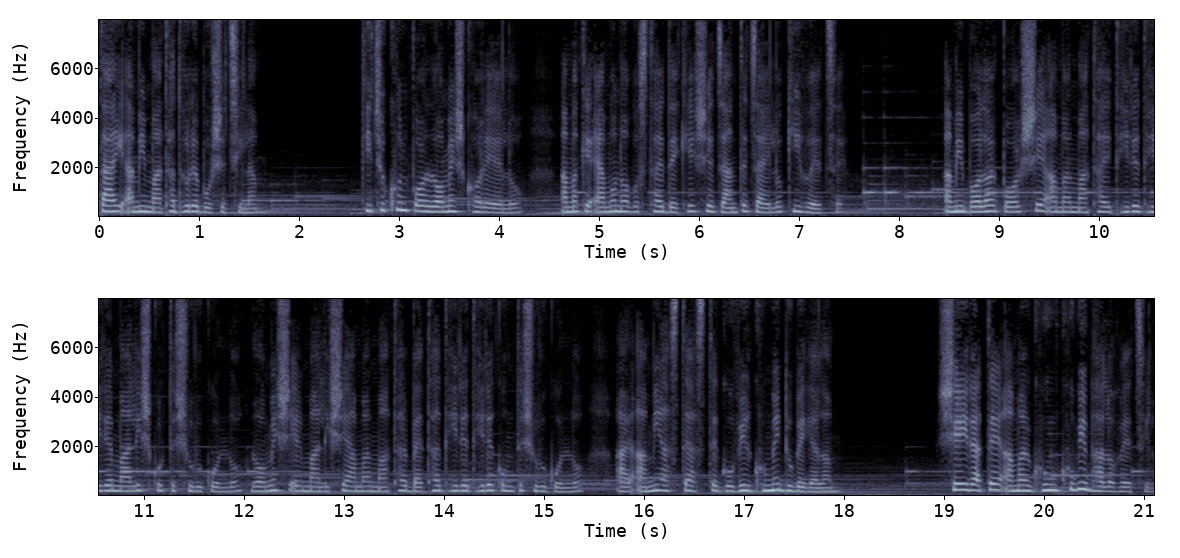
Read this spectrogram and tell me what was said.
তাই আমি মাথা ধরে বসেছিলাম। কিছুক্ষণ পর রমেশ ঘরে এলো। আমাকে এমন অবস্থায় দেখে সে জানতে চাইল কি হয়েছে। আমি বলার পর সে আমার মাথায় ধীরে ধীরে মালিশ করতে শুরু করল। রমেশ এর মালিশে আমার মাথার ব্যথা ধীরে ধীরে কমতে শুরু করল আর আমি আস্তে আস্তে গভীর ঘুমে ডুবে গেলাম। সেই রাতে আমার ঘুম খুবই ভালো হয়েছিল।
